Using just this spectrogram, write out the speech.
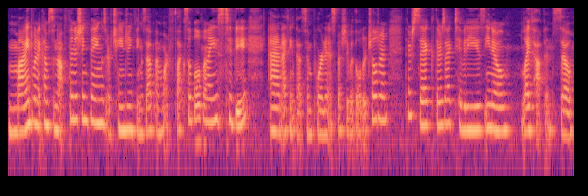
mind when it comes to not finishing things or changing things up. I'm more flexible than I used to be. And I think that's important, especially with older children. They're sick, there's activities, you know, life happens. So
